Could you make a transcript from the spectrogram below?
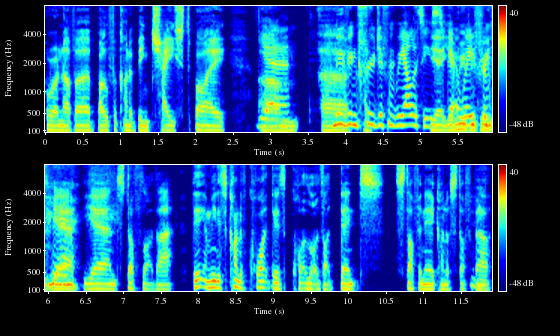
or another. Both are kind of being chased by Yeah. um, uh, Moving through different realities yeah, to get away from through- yeah, yeah, and stuff like that. They- I mean, it's kind of quite there's quite a lot of like dense stuff in here, kind of Mm-hmm. stuff about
